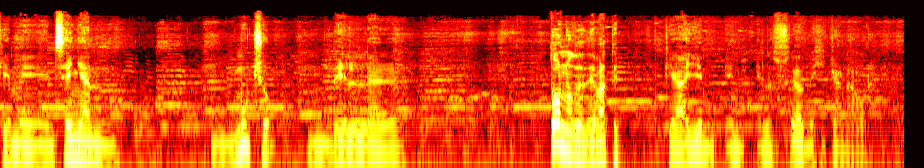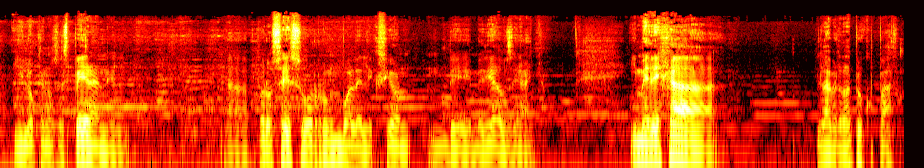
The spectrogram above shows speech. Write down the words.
que me enseñan mucho del eh, tono de debate que hay en, en, en, la sociedad mexicana ahora y lo que nos espera en el proceso rumbo a la elección de mediados de año. Y me deja, la verdad, preocupado.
